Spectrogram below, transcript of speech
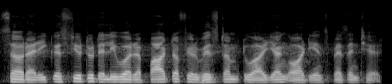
Sir, I request you to deliver a part of your wisdom to our young audience present here.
